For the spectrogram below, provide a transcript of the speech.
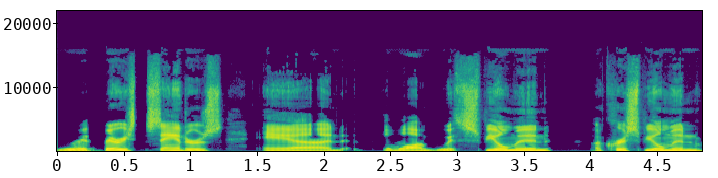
with Barry Sanders and along with Spielman, uh, Chris Spielman,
